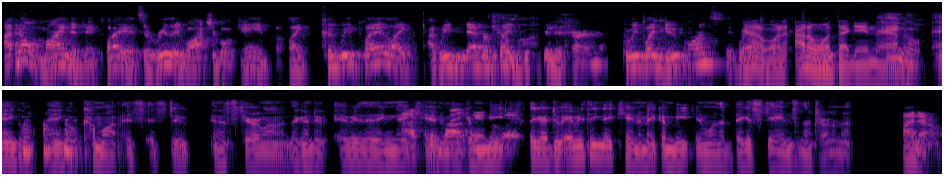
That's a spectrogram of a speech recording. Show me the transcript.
I don't mind that they play. It's a really watchable game. But like, could we play like we've never played Come Duke in the tournament? Could we play Duke once? If we I have don't to want it. I don't want that game to happen. angle, angle, angle. Come on, it's it's Duke and it's Carolina. They're gonna do everything they I can to make a meet. that. They're gonna do everything they can to make a meet in one of the biggest games in the tournament. I know.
